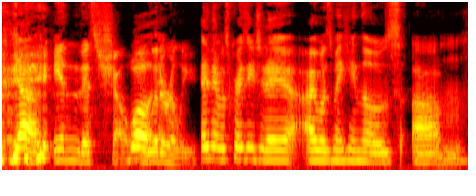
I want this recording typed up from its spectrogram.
Yeah. in this show, Well, literally. And it was crazy today. I was making those um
